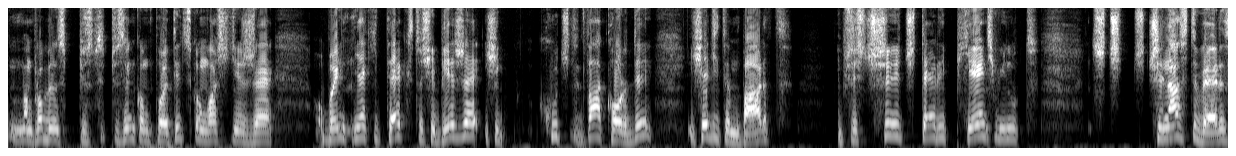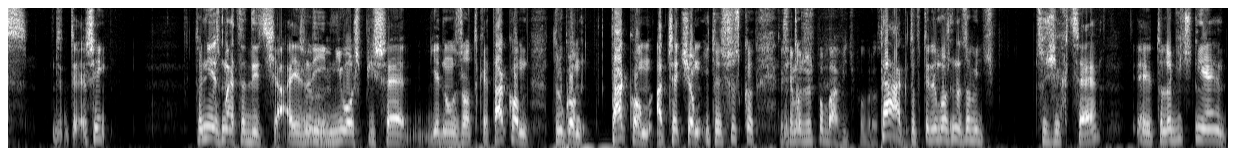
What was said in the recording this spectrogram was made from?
mam problem z pios- piosenką poetycką, właśnie, że obojętnie jaki tekst, to się bierze i się kłóci te dwa akordy i siedzi ten Bart i przez 3, 4, 5 minut, trz- trz- 13 wers. to- Raczej to nie jest moja tradycja, a jeżeli Rozumiem. Miłosz pisze jedną zwrotkę taką, drugą taką, a trzecią i to jest wszystko... To się możesz pobawić po prostu. Tak, to wtedy można zrobić, co się chce. Y, To logicznie mm,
